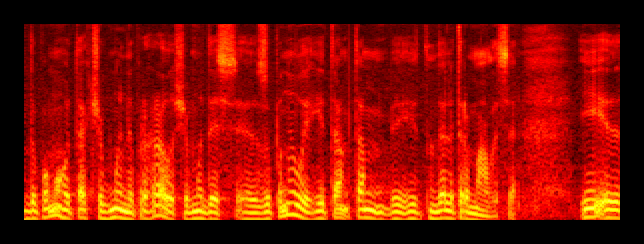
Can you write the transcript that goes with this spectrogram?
допомогу так, щоб ми не програли, щоб ми десь зупинили і там, там і надалі трималися. І е,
